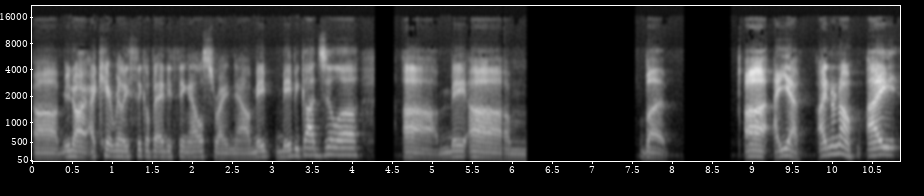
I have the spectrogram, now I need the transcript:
um, you know, I, I, can't really think of anything else right now. Maybe maybe Godzilla, uh, may um, but uh, yeah, I don't know. I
